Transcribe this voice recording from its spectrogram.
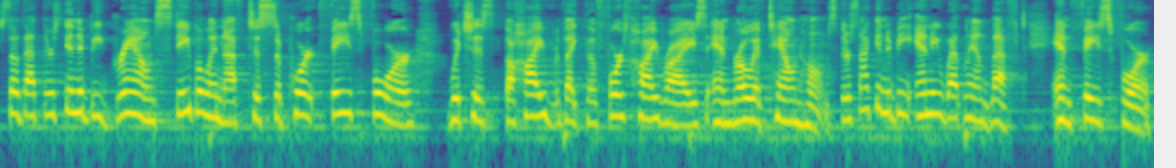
so that there's going to be ground stable enough to support phase four which is the high, like the fourth high rise and row of townhomes. There's not going to be any wetland left in phase four.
